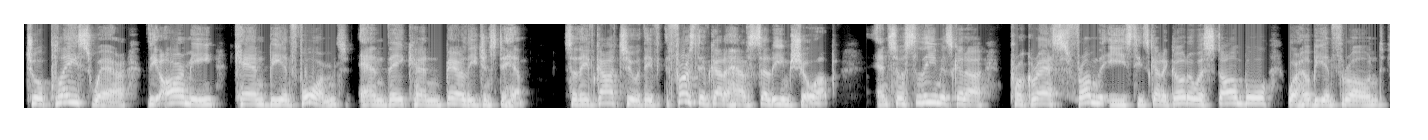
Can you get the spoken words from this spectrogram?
to a place where the army can be informed and they can bear allegiance to him. So they've got to they've first they've got to have Selim show up. And so Selim is going to progress from the east. He's going to go to Istanbul, where he'll be enthroned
